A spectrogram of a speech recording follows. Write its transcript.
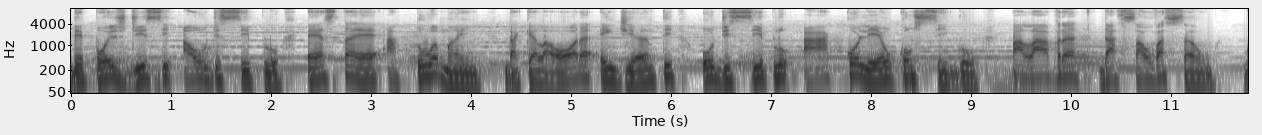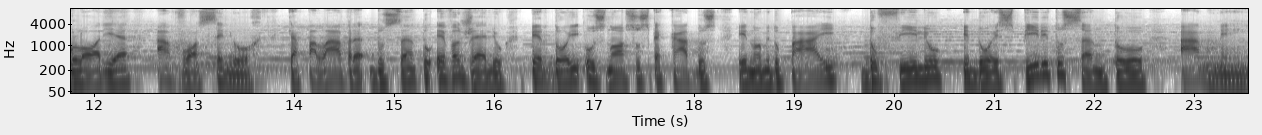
Depois disse ao discípulo: Esta é a tua mãe. Daquela hora em diante, o discípulo a acolheu consigo. Palavra da salvação. Glória a vós, Senhor que a palavra do Santo Evangelho perdoe os nossos pecados. Em nome do Pai, do Filho e do Espírito Santo. Amém.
